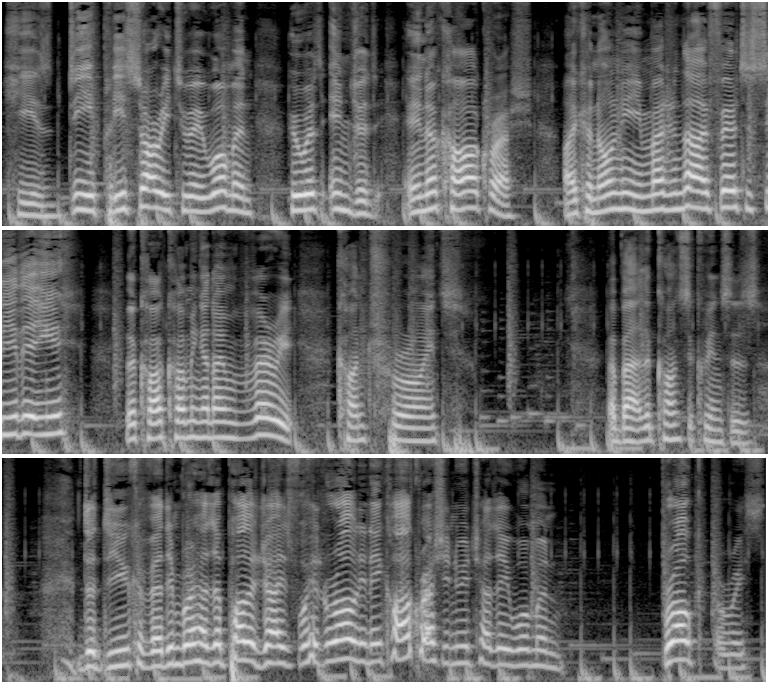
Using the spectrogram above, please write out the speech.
he is deeply sorry to a woman who was injured in a car crash. I can only imagine that. I failed to see the the car coming, and I'm very contrite about the consequences. The Duke of Edinburgh has apologized for his role in a car crash in which has a woman broke a wrist.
